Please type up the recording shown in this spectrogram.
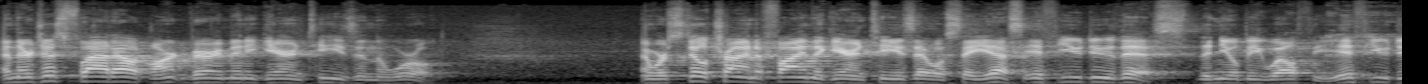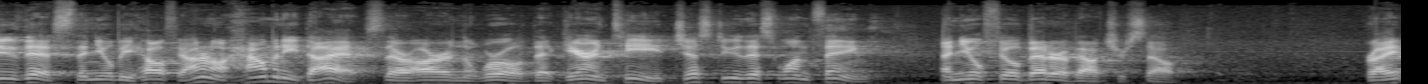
And there just flat out aren't very many guarantees in the world. And we're still trying to find the guarantees that will say, yes, if you do this, then you'll be wealthy. If you do this, then you'll be healthy. I don't know how many diets there are in the world that guarantee just do this one thing and you'll feel better about yourself. Right?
